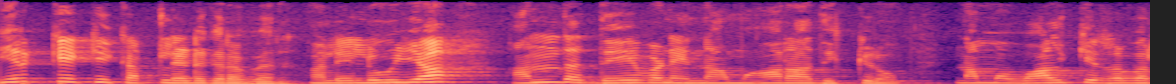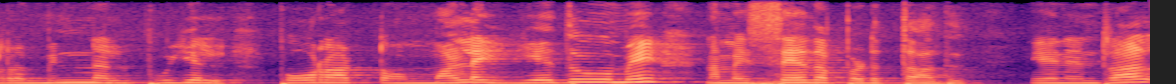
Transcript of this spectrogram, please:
இயற்கைக்கு கட்டளையிடுகிறவர். அல்லையா அந்த தேவனை நாம் ஆராதிக்கிறோம். நம்ம வாழ்க்கையில் வர்ற மின்னல் புயல் போராட்டம் மழை எதுவுமே நம்மை சேதப்படுத்தாது. ஏனென்றால்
